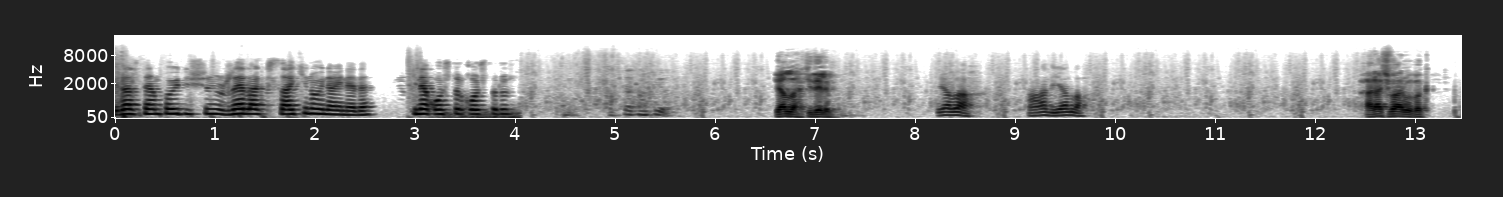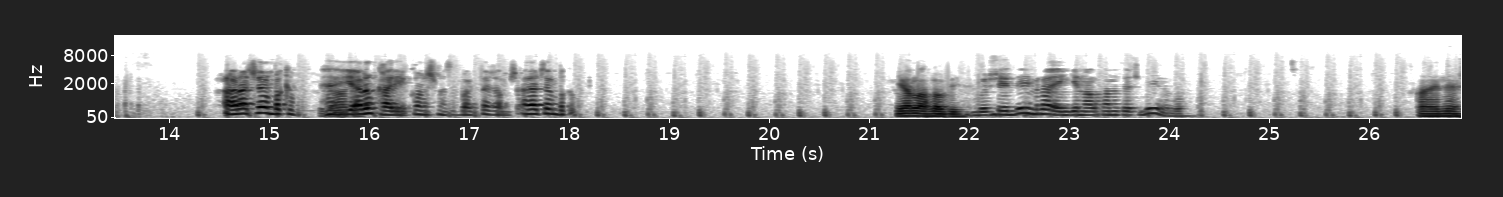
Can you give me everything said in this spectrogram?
Biraz tempoyu düşün. Relax, sakin oynayın hele. Yine koştur koşturuz. Hiç sıkıntı yok. Yallah gidelim. Yallah. Hadi yallah. Araç var mı bak. Araçların bakım. Güzel. Yarım kare konuşması bakta kalmış. Araçların bakım. Yallah lobi. Bu şey değil mi la? Engin Alkan'ın sesi değil mi bu? Aynen.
